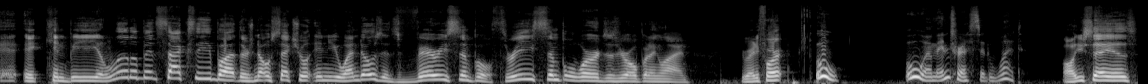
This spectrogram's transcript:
It, it can be a little bit sexy, but there's no sexual innuendos. It's very simple. Three simple words is your opening line. You ready for it? Ooh, ooh, I'm interested. What? All you say is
